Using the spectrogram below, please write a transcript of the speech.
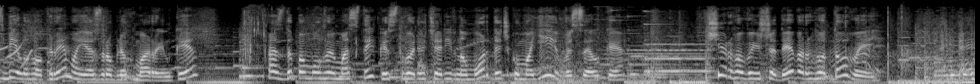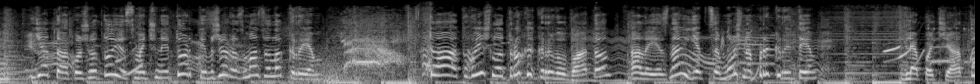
З білого крема я зроблю хмаринки, а з допомогою мастики створю чарівну мордочку моєї веселки. Черговий шедевр готовий. Я також готую смачний торт і вже розмазала крем. Так, вийшло трохи кривовато, але я знаю, як це можна прикрити. Для початку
